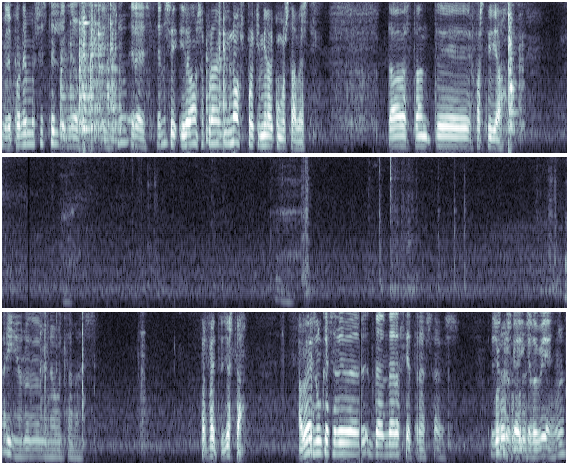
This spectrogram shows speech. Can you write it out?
Le ponemos este, el de ¿no? Era este, ¿no? Sí, y le vamos a poner el inox porque mirad cómo estaba este. Estaba bastante fastidiado. Ahí yo le doy una vuelta más. Perfecto, ya está. A Que ver, nunca se debe de andar hacia atrás, ¿sabes? Pero yo Por creo eso, que ahí quedó bien, ¿no?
